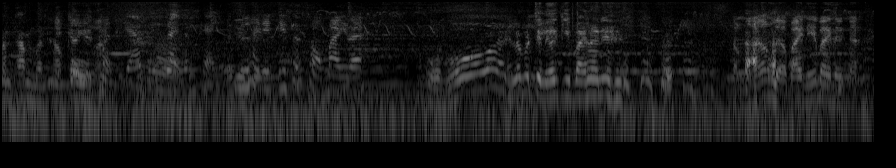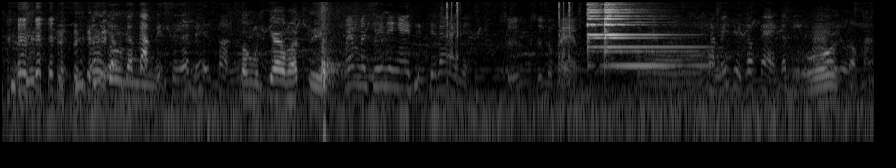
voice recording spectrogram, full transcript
มันทำเหมือนแก้วใหญ่เหมือนแก้วใส่น้ำแข็งซื้อให้ดิสักสองใบเลยโอ้โหแล้วมันจะเหลือกี่ใบแล้วนี่ต้องต้องเหลือใบนี้ใบหนึ่งอะเดี๋ยวเดี๋ยวกลับไปซื้อเดี๋ยวสอนต้องเป็นแก้วพลาสติกแม่มันซื้อยังไงถึงจะได้เนี่ยซื้อซื้อกาแฟถ้าไม่ซื้อกาแฟก็มีขายอยู่หรอกมั้ง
